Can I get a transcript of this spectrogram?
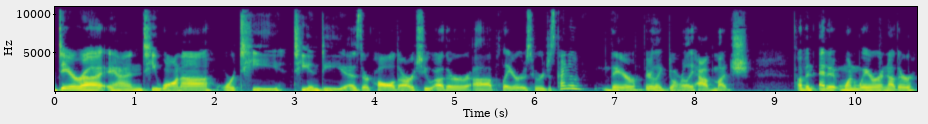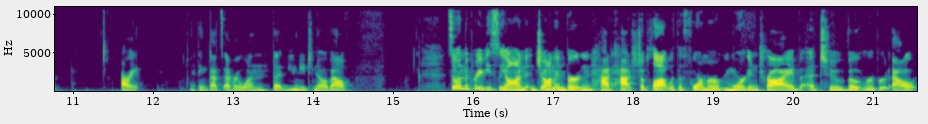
Dara and Tijuana, or T, T and D as they're called, are two other uh, players who are just kind of there. They're like, don't really have much of an edit one way or another. All right. I think that's everyone that you need to know about. So, in the previously on, John and Burton had hatched a plot with the former Morgan tribe uh, to vote Rupert out.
